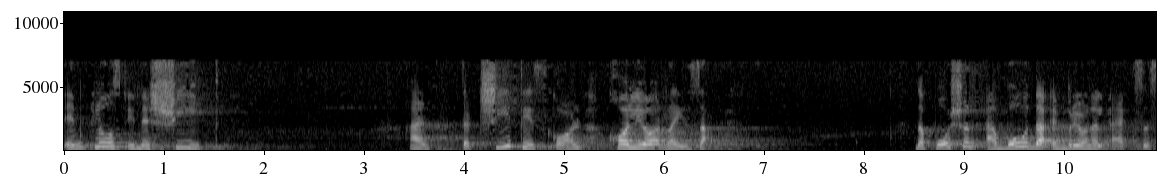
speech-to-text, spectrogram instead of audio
enclosed in a sheath and that sheath is called coleorrhiza the portion above the embryonal axis.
